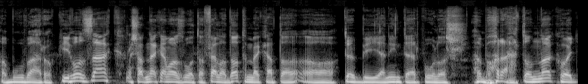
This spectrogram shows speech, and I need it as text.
a búvárok kihozzák, és hát nekem az volt a feladat, meg hát a, a többi ilyen interpólos barátomnak, hogy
